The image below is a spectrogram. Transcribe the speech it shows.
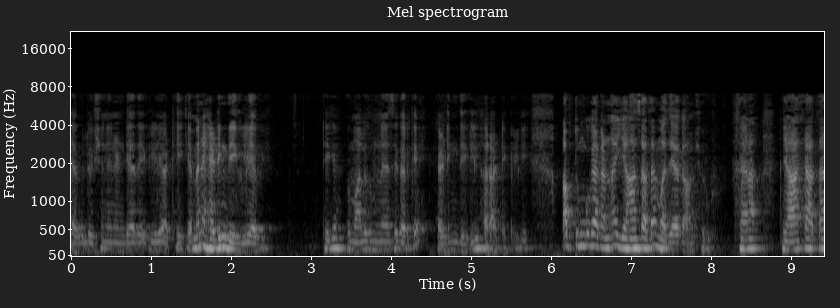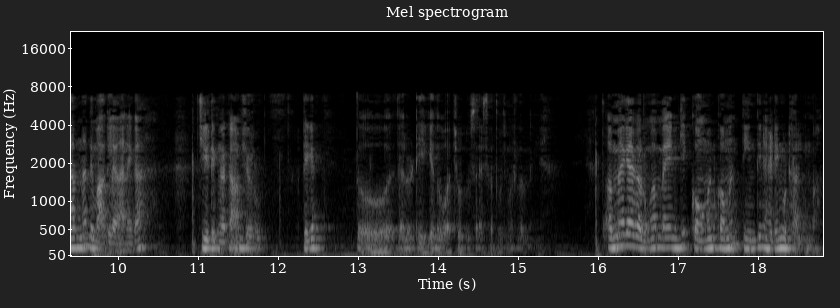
एवोल्यूशन इन इंडिया देख लिया, ठीक है, मैंने हेडिंग देख लिया अभी, ठीक है तो मान लो तुमने ऐसे करके हेडिंग देख ली हर आर्टिकल की। अब तुमको क्या करना है, यहाँ से आता है मज़े का काम शुरू, है ना? यहाँ से आता है अपना दिमाग लगाने का चीटिंग का काम शुरू, ठीक है? तो चलो ठीक है तो बहुत छोटू सा ऐसा तो कुछ मतलब नहीं है। तो अब मैं क्या करूँगा, मैं इनकी कॉमन कॉमन तीन तीन हेडिंग उठा लूँगा।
